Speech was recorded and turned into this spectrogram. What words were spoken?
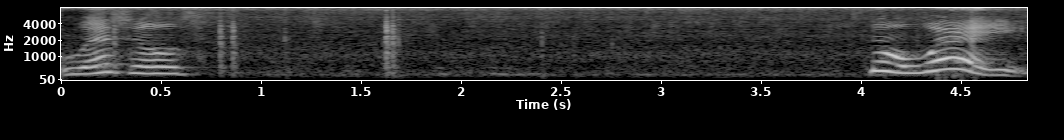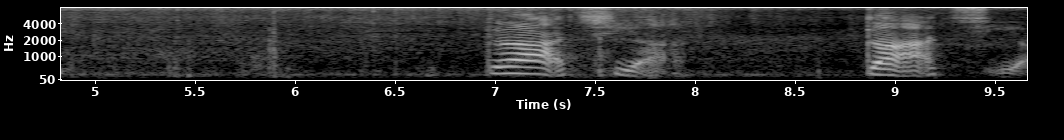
Whistles. No way! Gotcha. Gotcha.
